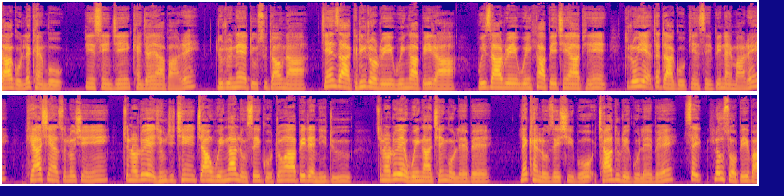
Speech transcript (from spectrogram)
ကားကိုလက်ခံဖို့ ပြင်ဆင်ခြင်းခံကြရပါတယ်။လူတွေနဲ့အတူဆူတောင်းတာကျမ်းစာဂရိတော်တွေဝေငှပေးတာဝေစာတွေဝေငှပေးခြင်းအပြင်သူတို့ရဲ့အသက်တာကိုပြင်ဆင်ပေးနိုင်ပါတယ်။ဖျားရှင်ဆိုလို့ရှိရင်ကျွန်တော်တို့ရဲ့ယုံကြည်ခြင်းအကြောင်းဝေငှလိုစိတ်ကိုတွန်းအားပေးတဲ့ဤတူကျွန်တော်တို့ရဲ့ဝေငှခြင်းကိုလည်းပဲလက်ခံလိုစိတ်ရှိဖို့အခြားသူတွေကိုလည်းပဲစိတ်လှုပ်ဆော်ပေးပါ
